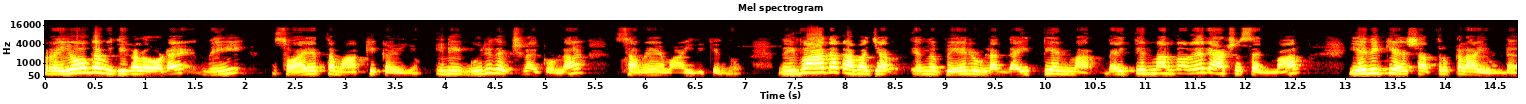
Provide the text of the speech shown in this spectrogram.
പ്രയോഗവിധികളോടെ നീ സ്വായത്തമാക്കി കഴിഞ്ഞു. ഇനി ഗുരുദക്ഷിണയ്ക്കുള്ള സമയമായിരിക്കുന്നു. നിവാദ കവചർ എന്നു പേരുള്ള ദൈത്യന്മാർ ദൈത്യന്മാർ എന്ന് പറഞ്ഞാൽ രാക്ഷസന്മാർ എനിക്ക് ശത്രുക്കളായുണ്ട്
